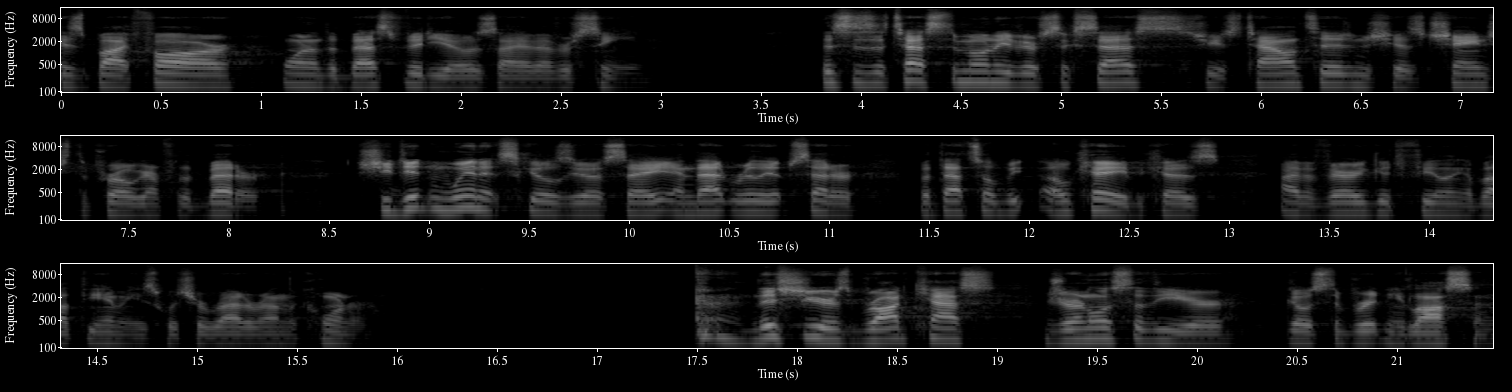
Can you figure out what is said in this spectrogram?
is by far one of the best videos I have ever seen. This is a testimony of her success. She is talented, and she has changed the program for the better. She didn't win at Skills USA, and that really upset her, but that's okay because I have a very good feeling about the Emmys, which are right around the corner. this year's Broadcast Journalist of the Year goes to Brittany Lawson.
